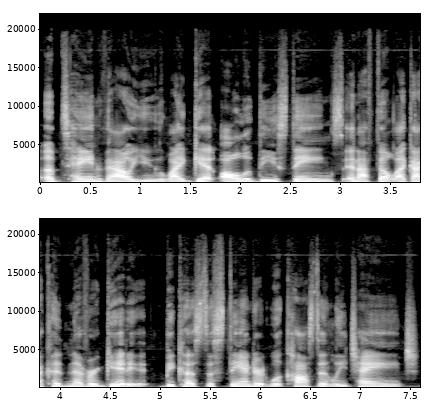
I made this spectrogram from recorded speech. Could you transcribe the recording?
obtain value, like get all of these things. And I felt like I could never get it because the standard would constantly change.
